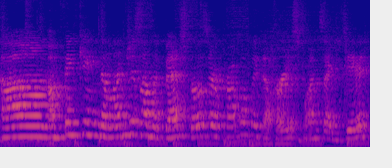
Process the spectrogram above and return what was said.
Um, I'm thinking the lunges on the bench, those are probably the hardest ones I did.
